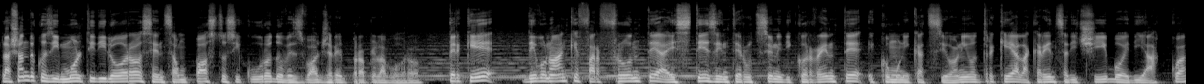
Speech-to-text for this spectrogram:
lasciando così molti di loro senza un posto sicuro dove svolgere il proprio lavoro, perché devono anche far fronte a estese interruzioni di corrente e comunicazioni, oltre che alla carenza di cibo e di acqua,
